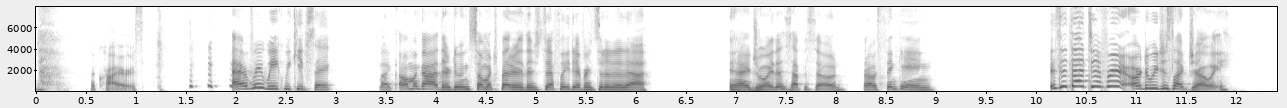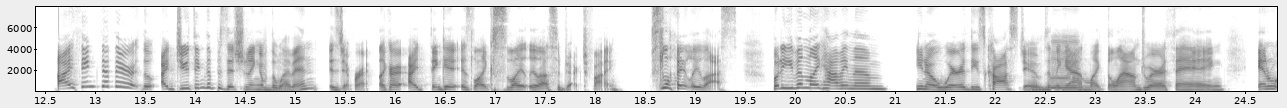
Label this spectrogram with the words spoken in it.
the criers. Every week we keep saying, like, oh my God, they're doing so much better. There's definitely a difference. Da, da, da. And I enjoy this episode, but I was thinking, is it that different or do we just like Joey? I think that they're. The, I do think the positioning of the women is different. Like I, I think it is like slightly less objectifying, slightly less. But even like having them, you know, wear these costumes, and Mhm. again, like the loungewear thing, and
